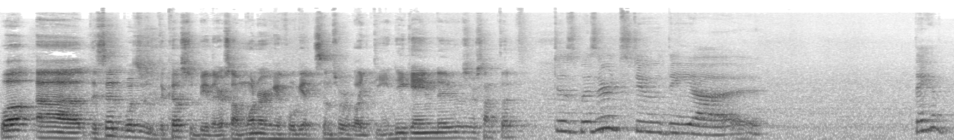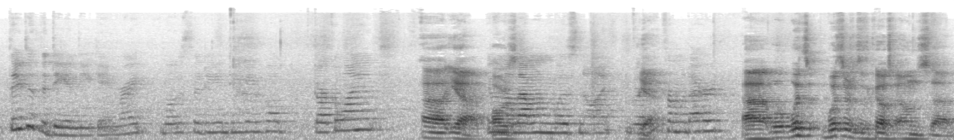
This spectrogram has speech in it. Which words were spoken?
Well, uh, they said Wizards of the Coast would be there, so I'm wondering if we'll get some sort of like D and D game news or something. Does Wizards do the? uh They have they did the D and D game, right? What was the D and D game called? Dark Alliance. Uh, yeah. Even always- though that one was not great Yeah. from what I heard. Uh, well, Wiz- Wizards of the Coast owns uh,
